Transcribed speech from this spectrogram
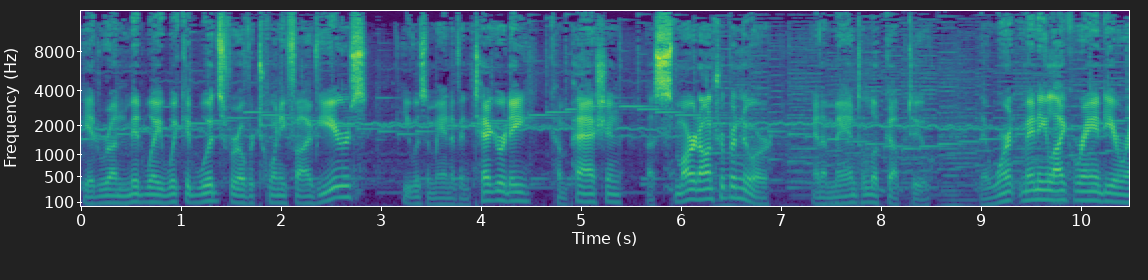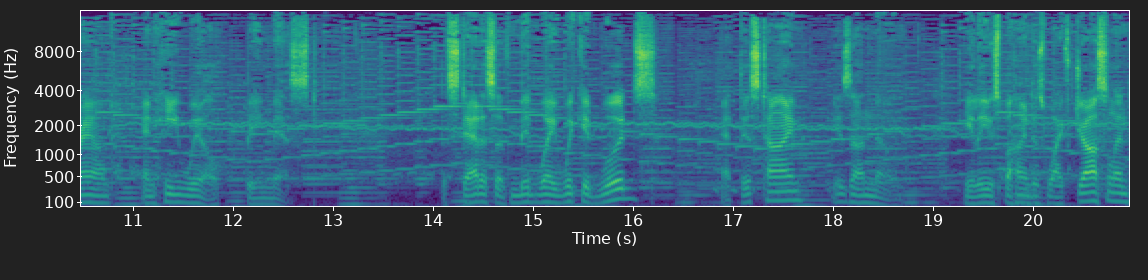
He had run Midway Wicked Woods for over 25 years. He was a man of integrity, compassion, a smart entrepreneur, and a man to look up to. There weren't many like Randy around, and he will be missed. The status of Midway Wicked Woods at this time is unknown. He leaves behind his wife Jocelyn,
